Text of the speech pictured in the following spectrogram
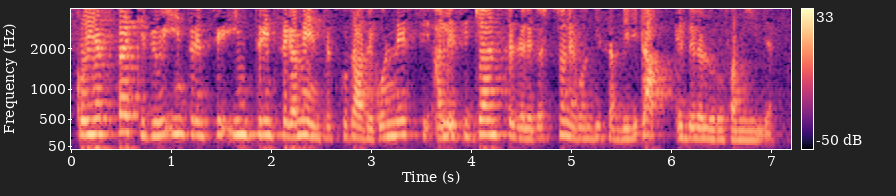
con gli aspetti più intrinse intrinsecamente scusate, connessi alle esigenze delle persone con disabilità e delle loro famiglie.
